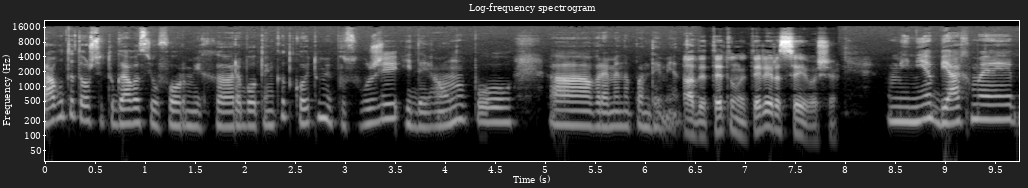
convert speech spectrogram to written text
работата, още тогава си оформих работен кът, който ми послужи идеално по а, време на пандемията. А детето не те ли разсейваше? Ами ние бяхме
